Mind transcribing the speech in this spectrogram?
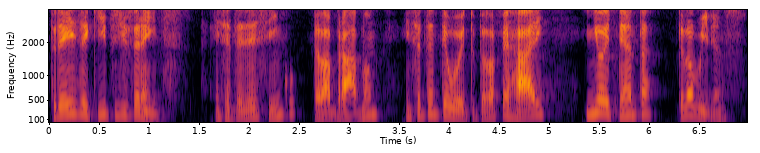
três equipes diferentes. Em 75, pela Brabham, em 78 pela Ferrari e em 80 pela Williams.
